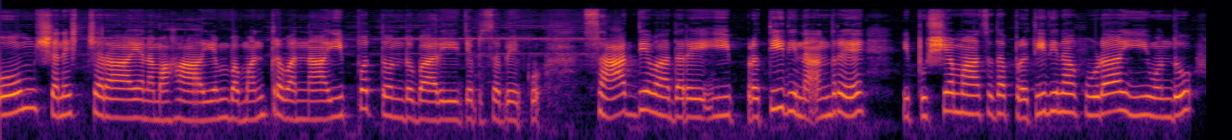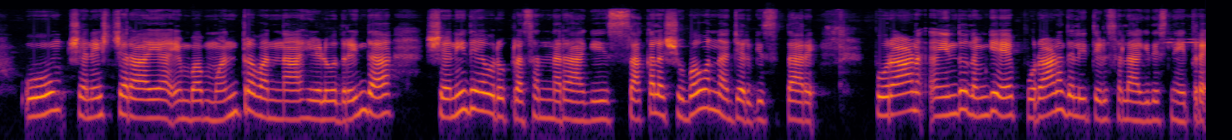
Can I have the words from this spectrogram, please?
ಓಂ ಶನಿಶ್ಚರಾಯ ನಮಃ ಎಂಬ ಮಂತ್ರವನ್ನು ಇಪ್ಪತ್ತೊಂದು ಬಾರಿ ಜಪಿಸಬೇಕು. ಸಾಧ್ಯವಾದರೆ ಈ ಪ್ರತಿದಿನ, ಅಂದರೆ ಈ ಪುಷ್ಯ ಮಾಸದ ಪ್ರತಿದಿನ ಕೂಡ ಈ ಒಂದು ಓಂ ಶನಿಶ್ಚರಾಯ ಎಂಬ ಮಂತ್ರವನ್ನು ಹೇಳುವುದರಿಂದ ಶನಿದೇವರು ಪ್ರಸನ್ನರಾಗಿ ಸಕಲ ಶುಭವನ್ನು ಜರುಗಿಸುತ್ತಾರೆ. ಪುರಾಣ ಎಂದು ನಮಗೆ ಪುರಾಣದಲ್ಲಿ ತಿಳಿಸಲಾಗಿದೆ ಸ್ನೇಹಿತರೆ,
